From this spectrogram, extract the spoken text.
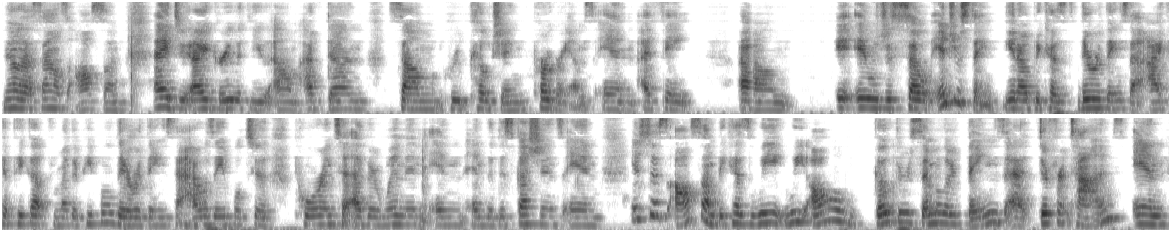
No, that sounds awesome. I do. I agree with you. Um, I've done some group coaching programs and I think, um, it, it, was just so interesting, you know, because there were things that I could pick up from other people. There were things that I was able to pour into other women in, in the discussions. And it's just awesome because we, we all go through similar things at different times. And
